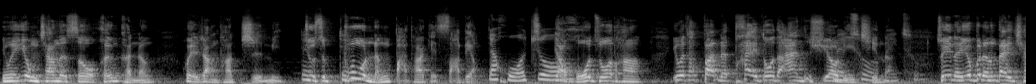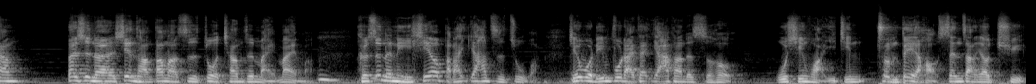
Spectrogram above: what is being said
因为用枪的时候很可能会让他致命，就是不能把他给杀掉，要活捉，要活捉他，因为他犯了太多的案子需要厘清了没，错，所以呢又不能带枪。但是呢，现场当然是做枪支买卖嘛。嗯，可是呢，你先要把他压制住啊。结果林福来在压他的时候，吴兴华已经准备好身上要去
